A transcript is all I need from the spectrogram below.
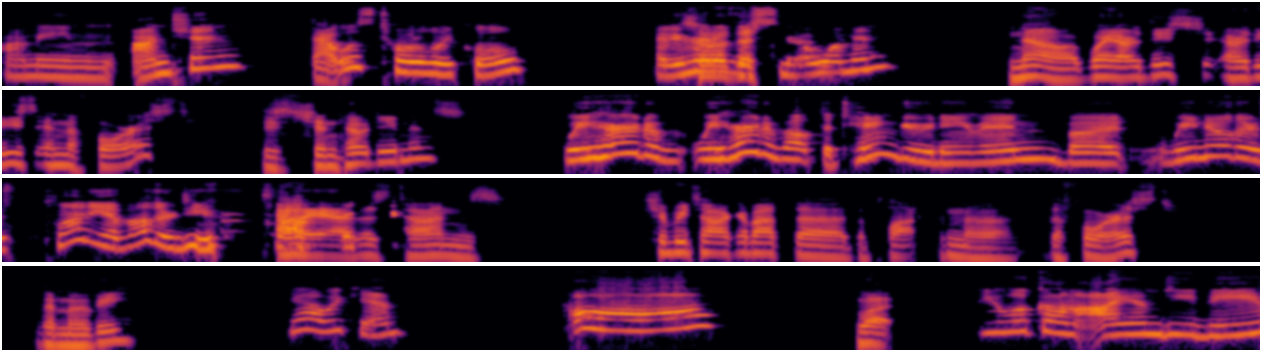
I mean, Unchin, that was totally cool. Have you heard So of the this- Snow Woman? No, wait, are these are these in the forest? These Shinto demons? We heard of we heard about the Tengu demon, but we know there's plenty of other demons Oh yeah, there. there's tons. Should we talk about the the plot from the the forest, the movie? Yeah, we can. Aww. What? If you look on IMDb,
